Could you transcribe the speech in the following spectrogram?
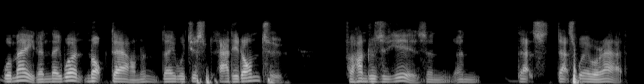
were made and they weren't knocked down and they were just added on to for hundreds of years. And, and that's, that's where we're at.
